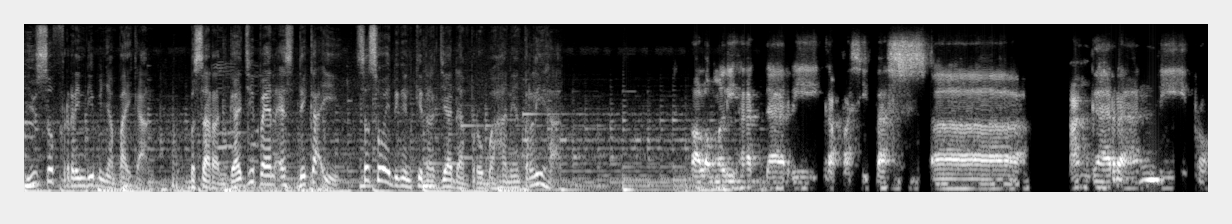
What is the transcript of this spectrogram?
Yusuf Rendi menyampaikan, besaran gaji PNS DKI sesuai dengan kinerja dan perubahan yang terlihat. Kalau melihat dari kapasitas uh, anggaran di pro,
